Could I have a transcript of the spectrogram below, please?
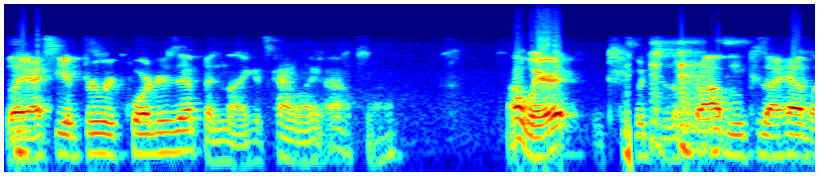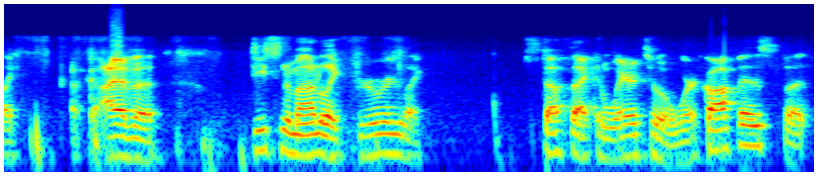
Like I see a brewer quarter zip and like it's kind of like oh well, I'll wear it, which is a problem because I have like I have a decent amount of like brewer like stuff that I can wear to a work office, but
